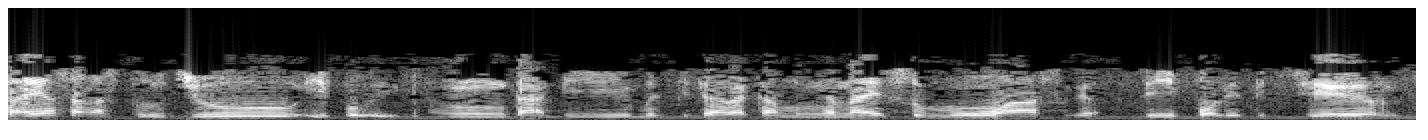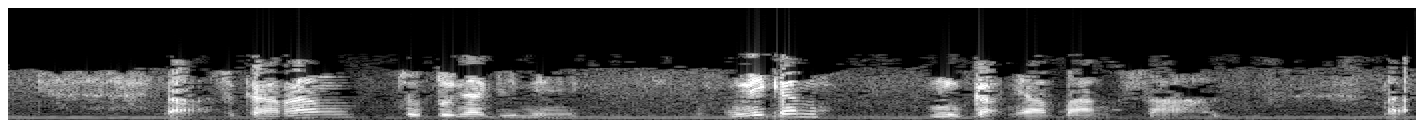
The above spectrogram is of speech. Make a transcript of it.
Saya sangat setuju Ibu yang tadi membicarakan mengenai semua di politik sir. Nah sekarang contohnya gini, ini kan mukanya bangsa, nah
